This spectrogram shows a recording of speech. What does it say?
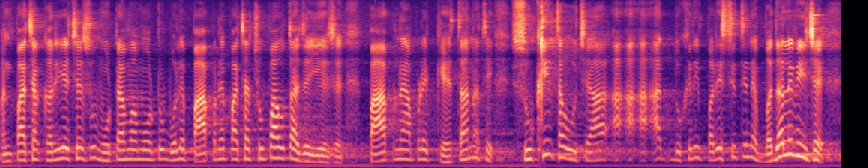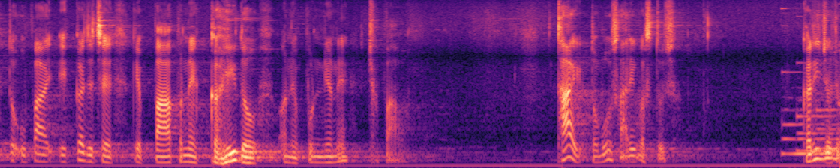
અને પાછા કરીએ છીએ શું? મોટામાં મોટું બોલે, પાપને પાછા છુપાવતા જઈએ છીએ. પાપને આપણે કહેતા નથી. સુખી થવું છે. આ આ દુઃખની પરિસ્થિતિને બદલવી છે. તો ઉપાય એક જ છે કે પાપને કહી દો અને પુણ્યને છુપાવો. થાય તો બહુ સારી વસ્તુ છે. કરી જોજો.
